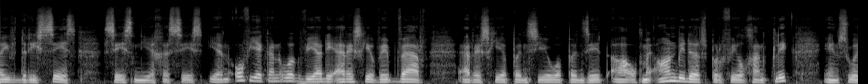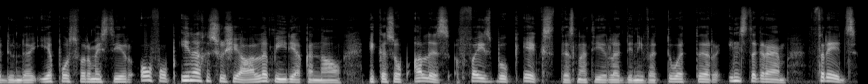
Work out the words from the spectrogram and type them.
5366961 of jy kan ook via die RSG webwerf rsg.co.za op my aanbiedersprofiel gaan klik en sodoende e-pos vir my stuur of op enige sosiale media kanaal. Ek is op alles Facebook, X, dis natuurlik die nuwe Twitter, Instagram, Threads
